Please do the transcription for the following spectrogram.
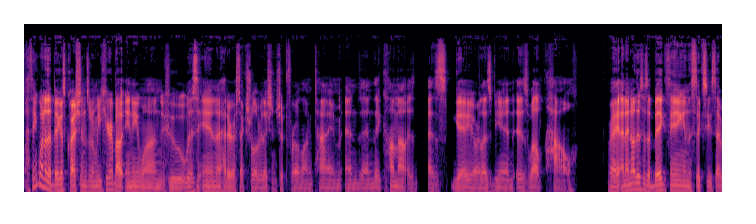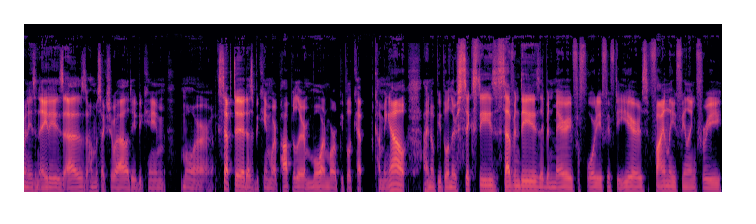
I think one of the biggest questions when we hear about anyone who was in a heterosexual relationship for a long time and then they come out as, as gay or lesbian is well, how? Right. And I know this was a big thing in the 60s, 70s, and 80s as homosexuality became more accepted, as it became more popular, more and more people kept coming out. I know people in their 60s, 70s, they've been married for 40, 50 years, finally feeling free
